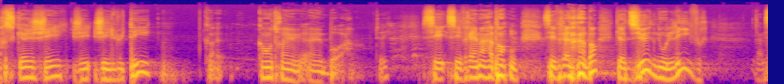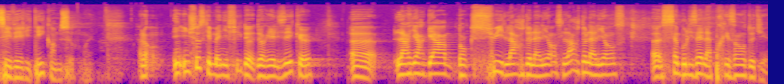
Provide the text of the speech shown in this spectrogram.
parce que j'ai, j'ai, lutté contre un, un bois. C'est, c'est vraiment bon. C'est vraiment bon que Dieu nous livre ces vérités comme ça. Alors, une une chose qui est magnifique de, de réaliser que euh, l'arrière-garde donc suit l'arche de l'alliance. L'arche de l'alliance euh, symbolisait la présence de Dieu.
